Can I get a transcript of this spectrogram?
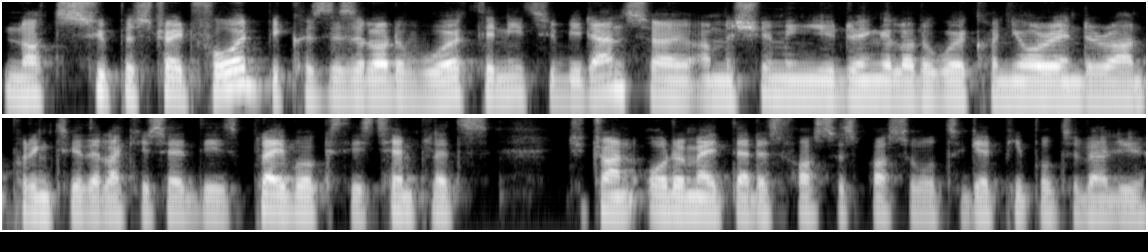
not super straightforward because there's a lot of work that needs to be done. So I'm assuming you're doing a lot of work on your end around putting together, like you said, these playbooks, these templates to try and automate that as fast as possible to get people to value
